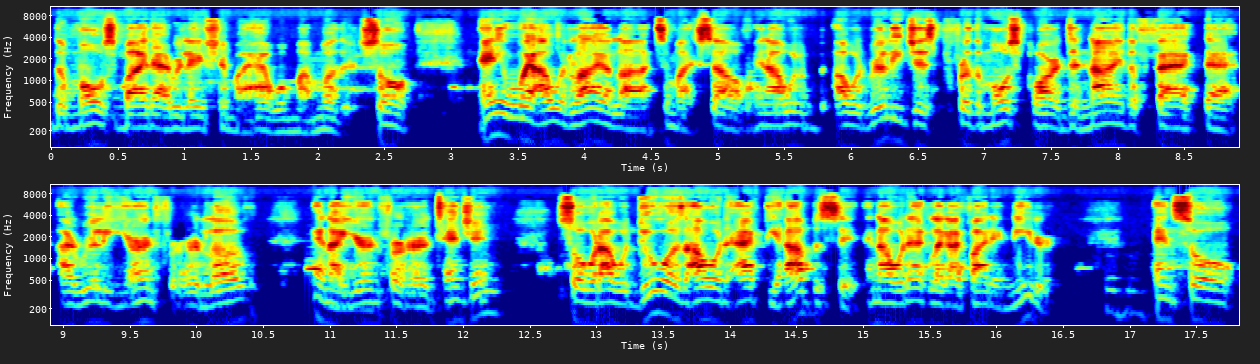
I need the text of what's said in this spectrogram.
the most by that relationship I had with my mother. So anyway, I would lie a lot to myself, and I would I would really just, for the most part, deny the fact that I really yearned for her love and I yearned for her attention. So what I would do was I would act the opposite, and I would act like if I didn't need her. Mm-hmm. And so,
